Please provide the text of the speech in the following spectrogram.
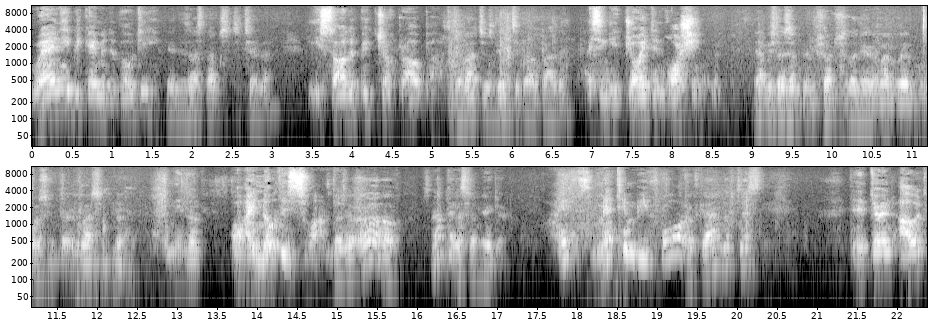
when he became a devotee, kiedy został czcicielem, he saw the picture of Prabhupada. zobaczył zdjęcie Prabhupada. I think he joined in Washington. Ja myślę, że przyłączył się do niego chyba w Waszyngtonie. W Waszyngtonie. And he looked, oh, I know this Swami. Powiedział, o, znam tego Swamiego. I've met him before. Spotkałem go wcześniej. And it turned out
